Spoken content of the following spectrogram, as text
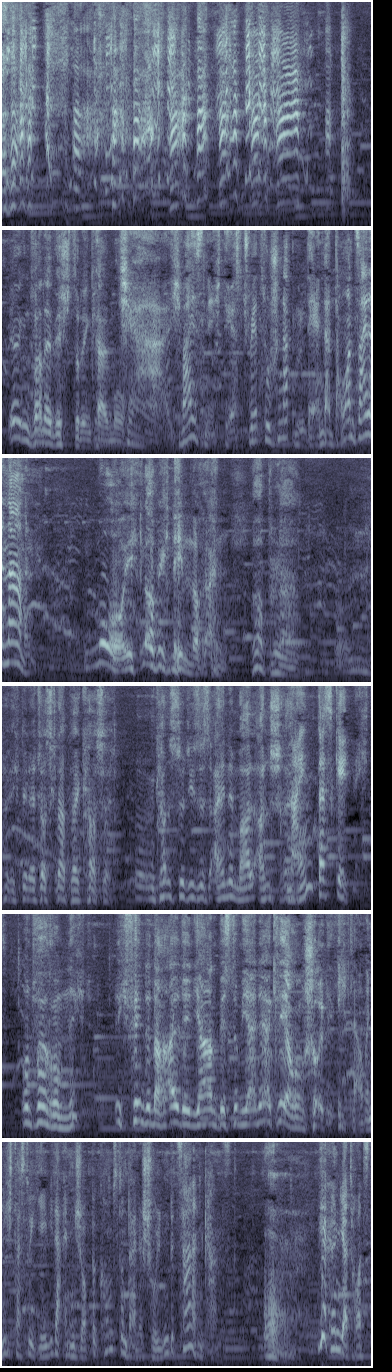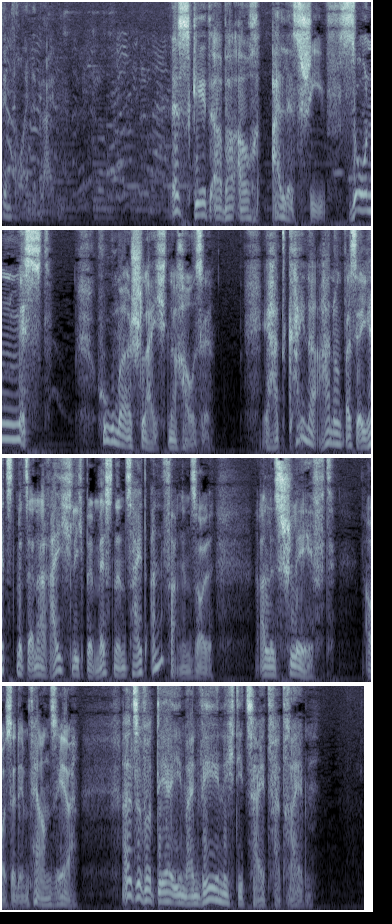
Irgendwann erwischst du den Kerl, Mo. Tja, ich weiß nicht. Der ist schwer zu schnappen. Der ändert dauernd seinen Namen. Mo, ich glaube, ich nehme noch einen. Hoppla. Ich bin etwas knapp bei Kasse. Kannst du dieses eine Mal anschreiben? Nein, das geht nicht. Und warum nicht? Ich finde, nach all den Jahren bist du mir eine Erklärung schuldig. Ich glaube nicht, dass du je wieder einen Job bekommst und deine Schulden bezahlen kannst. Oh. Wir können ja trotzdem Freunde bleiben. Es geht aber auch alles schief. So ein Mist. Huma schleicht nach Hause. Er hat keine Ahnung, was er jetzt mit seiner reichlich bemessenen Zeit anfangen soll. Alles schläft, außer dem Fernseher. Also wird der ihm ein wenig die Zeit vertreiben.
